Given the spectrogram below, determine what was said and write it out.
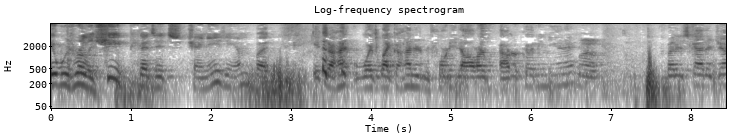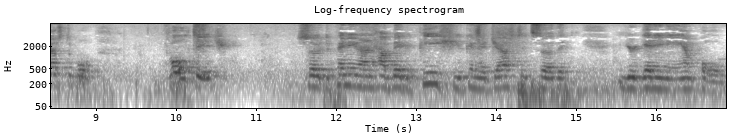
it was really cheap because it's Chinesium, but it's a was like a hundred and forty dollar powder coating unit. Well, But it's got adjustable voltage, so depending on how big a piece, you can adjust it so that you're getting ample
